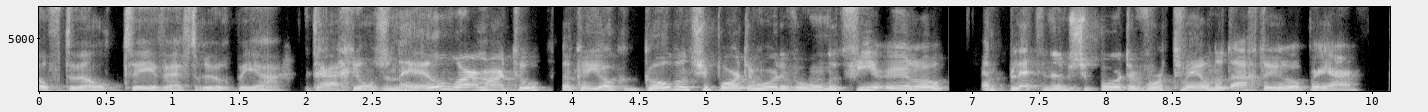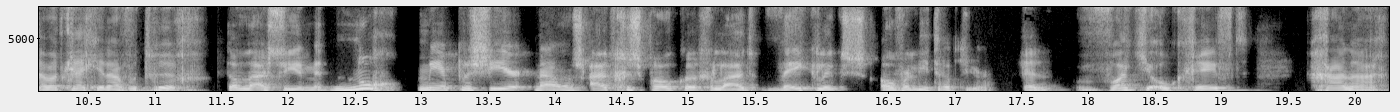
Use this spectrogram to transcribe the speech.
oftewel 52 euro per jaar. Draag je ons een heel warm hart toe, dan kun je ook Golden Supporter worden voor 104 euro en Platinum Supporter voor 208 euro per jaar. En wat krijg je daarvoor terug? Dan luister je met nog meer plezier naar ons uitgesproken geluid wekelijks over literatuur. En wat je ook geeft, ga naar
